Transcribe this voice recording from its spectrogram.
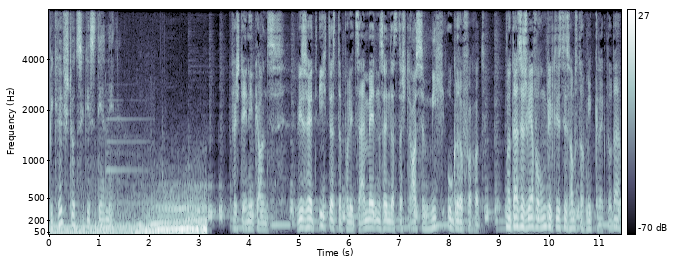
begriffsstutzig ist der nicht. Verstehe nicht ganz. Wieso hätte ich das der Polizei melden sollen, dass der Straße mich angegriffen hat? Nur dass er schwer verunglückt ist, das haben sie doch mitgekriegt, oder?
